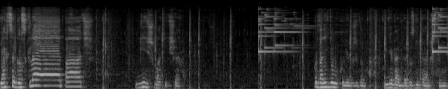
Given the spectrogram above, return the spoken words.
Ja chcę go sklepać. Gin szmatiksie. Kurwa, nigdy łuku nie używam. I nie będę, bo zginąłem przez ten łuk.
